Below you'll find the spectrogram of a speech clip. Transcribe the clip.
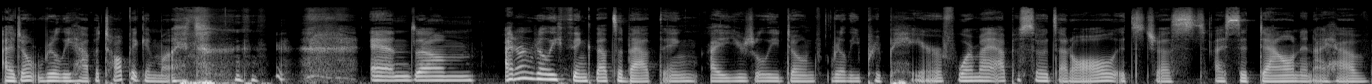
I don't really have a topic in mind. and um, I don't really think that's a bad thing. I usually don't really prepare for my episodes at all. It's just I sit down and I have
